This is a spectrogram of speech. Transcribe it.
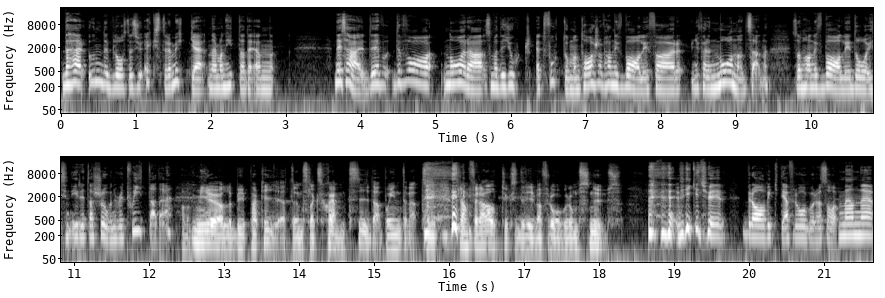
Det här underblåstes ju extra mycket när man hittade en det är så här, det, det var några som hade gjort ett fotomontage av Hanif Bali för ungefär en månad sedan. Som Hanif Bali då i sin irritation retweetade. Mjölbypartiet, en slags skämtsida på internet som framförallt tycks driva frågor om snus. Vilket ju är bra och viktiga frågor och så. Men, eh,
